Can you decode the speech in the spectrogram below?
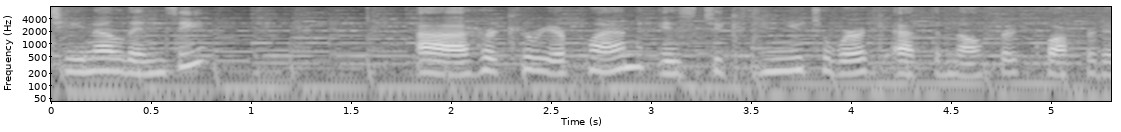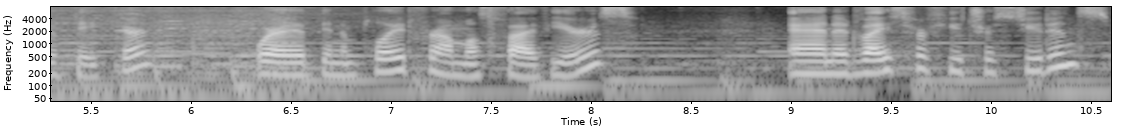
Tina Lindsay, uh, her career plan is to continue to work at the Melfort Cooperative Daycare, where I have been employed for almost five years. And advice for future students,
